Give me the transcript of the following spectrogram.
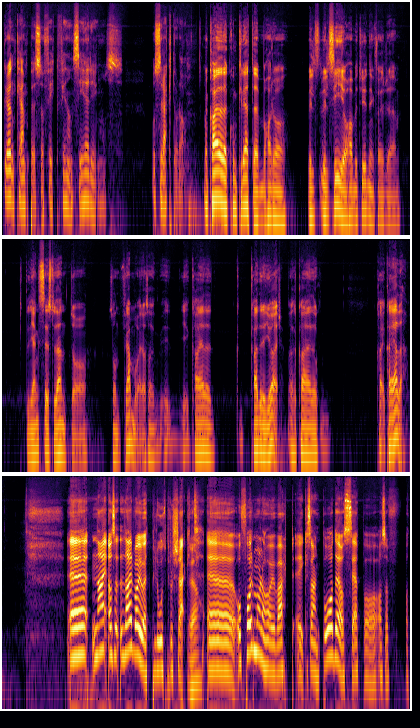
Grønn campus og fikk finansiering hos, hos rektor, da. Men hva er det det konkrete har å, vil, vil si og ha betydning for uh, den gjengse student og sånn fremover? Altså, hva er det, hva er det dere gjør? Altså, hva, er det, hva, hva er det? Eh, nei, altså det der var jo et pilotprosjekt. Ja. Eh, og formålet har jo vært ikke sant, både å se på altså, at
